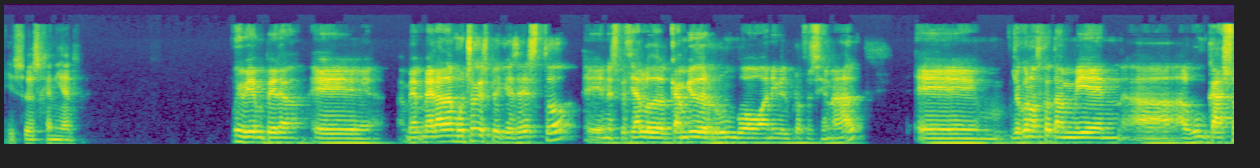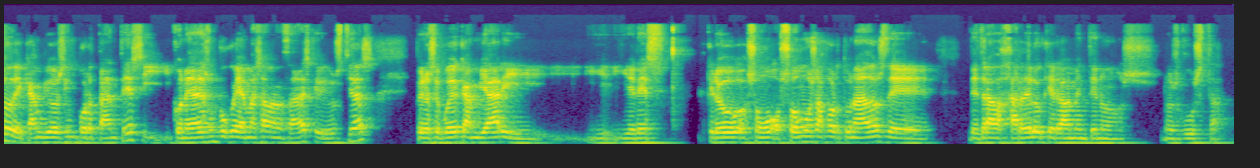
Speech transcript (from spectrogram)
Y eso es genial. Muy bien, Pera. Eh, me, agrada mucho que expliques esto, en especial lo del cambio de rumbo a nivel profesional. Eh, yo conozco también algún caso de cambios importantes y, con edades un poco ya más avanzadas que hostias, pero se puede cambiar y, eres, creo, somos, somos afortunados de, de, trabajar de lo que realmente nos, nos gusta.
